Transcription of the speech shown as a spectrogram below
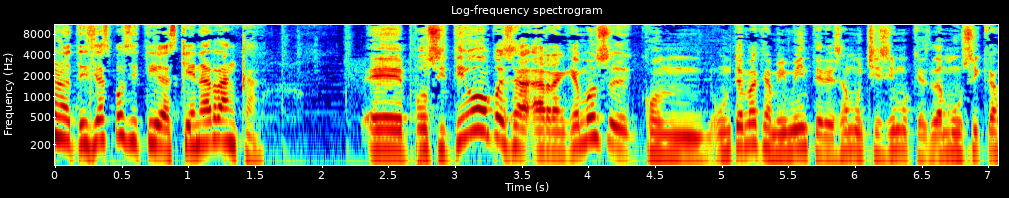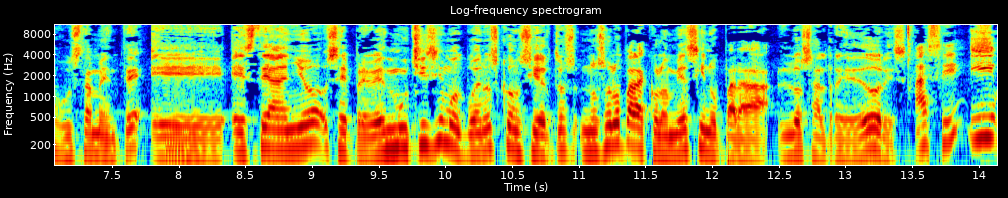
noticias positivas. ¿Quién arranca? Eh, positivo, pues a- arranquemos eh, con un tema que a mí me interesa muchísimo, que es la música, justamente. Eh, Este año se prevén muchísimos buenos conciertos, no solo para Colombia, sino para los alrededores. ¿Ah, sí? Y,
